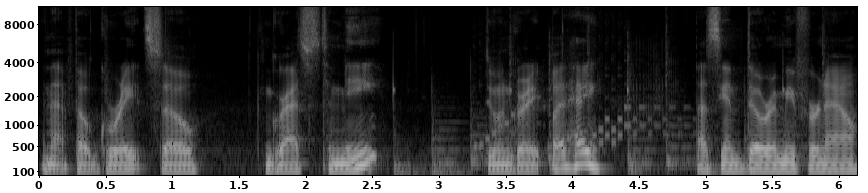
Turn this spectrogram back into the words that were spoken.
and that felt great, so congrats to me. Doing great, but hey, that's the end of Do Re Mi for now.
